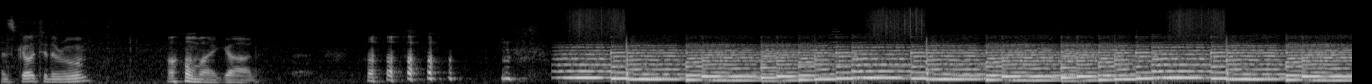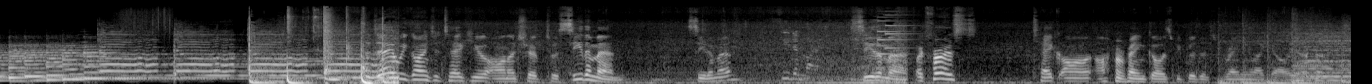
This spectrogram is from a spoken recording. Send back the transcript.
Let's go to the room. Oh my god. Today we're going to take you on a trip to Sidemen. Sidemen? Sidemen. Sidemen. But first, take on our raincoats because it's raining like hell here.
